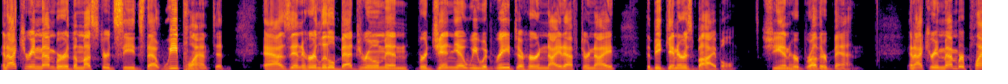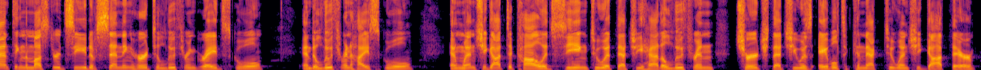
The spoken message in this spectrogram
And I can remember the mustard seeds that we planted as in her little bedroom in Virginia, we would read to her night after night the beginner's Bible, she and her brother Ben. And I can remember planting the mustard seed of sending her to Lutheran grade school and to Lutheran high school and when she got to college, seeing to it that she had a Lutheran church that she was able to connect to when she got there.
